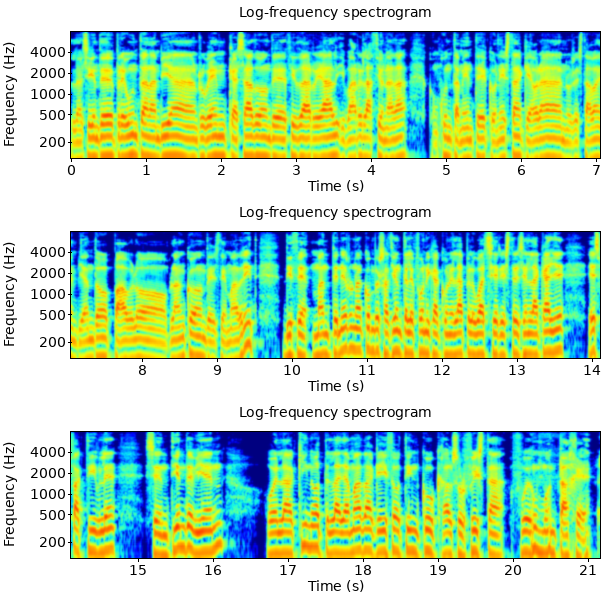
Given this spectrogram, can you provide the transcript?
La siguiente pregunta la envía Rubén Casado de Ciudad Real y va relacionada conjuntamente con esta que ahora nos estaba enviando Pablo Blanco desde Madrid. Dice, mantener una conversación telefónica con el Apple Watch Series 3 en la calle es factible, se entiende bien o en la keynote la llamada que hizo Tim Cook al surfista fue un montaje?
